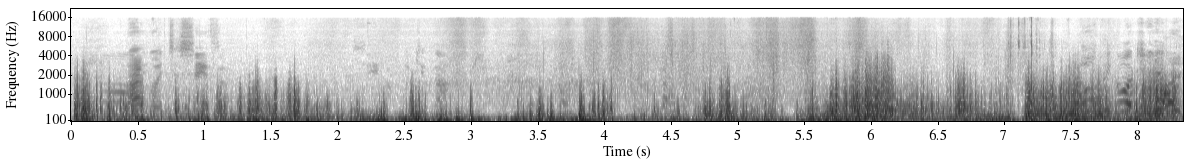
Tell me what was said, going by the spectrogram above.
And I'm going to save them. See, look at that. Oh my god.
